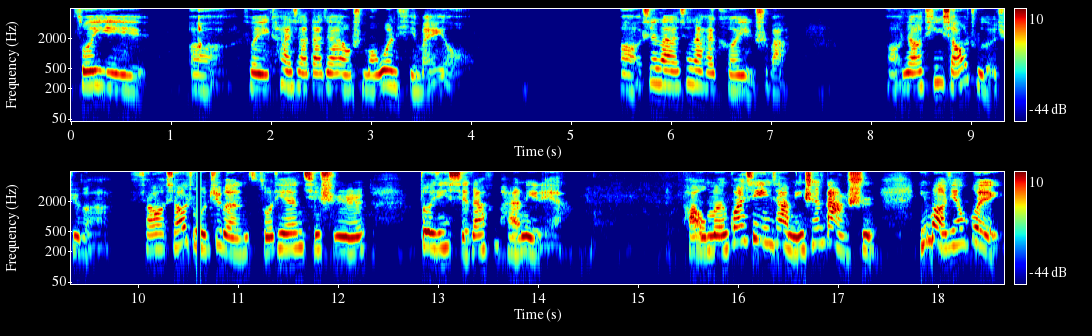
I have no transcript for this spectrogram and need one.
所以呃，所以看一下大家有什么问题没有？啊，现在现在还可以是吧？啊，你要听小主的剧本啊，小小主剧本昨天其实都已经写在复盘里了呀。好，我们关心一下民生大事，银保监会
